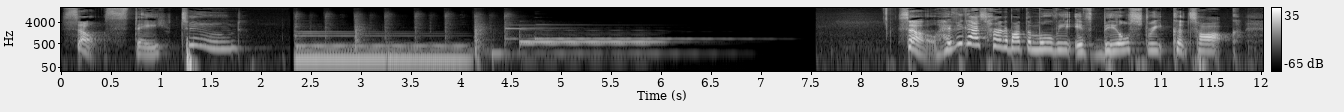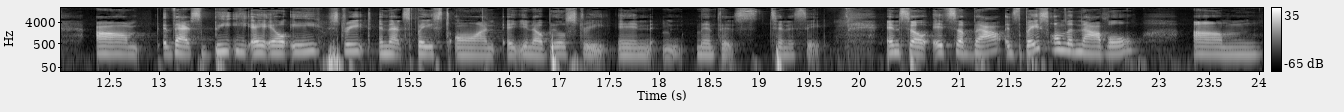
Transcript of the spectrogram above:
So stay tuned. So, have you guys heard about the movie If Beale Street Could Talk? Um, that's B E A L E Street, and that's based on you know Beale Street in Memphis, Tennessee, and so it's about it's based on the novel um,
